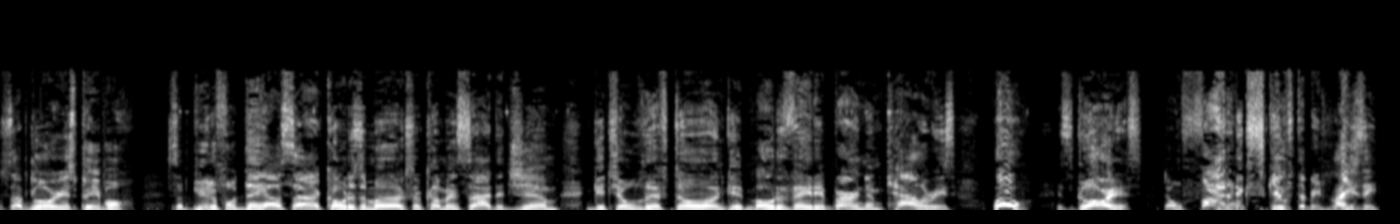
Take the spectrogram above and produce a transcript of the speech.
What's up, glorious people? It's a beautiful day outside, cold as a mug, so come inside the gym, get your lift on, get motivated, burn them calories. Woo! It's glorious. Don't find an excuse to be lazy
